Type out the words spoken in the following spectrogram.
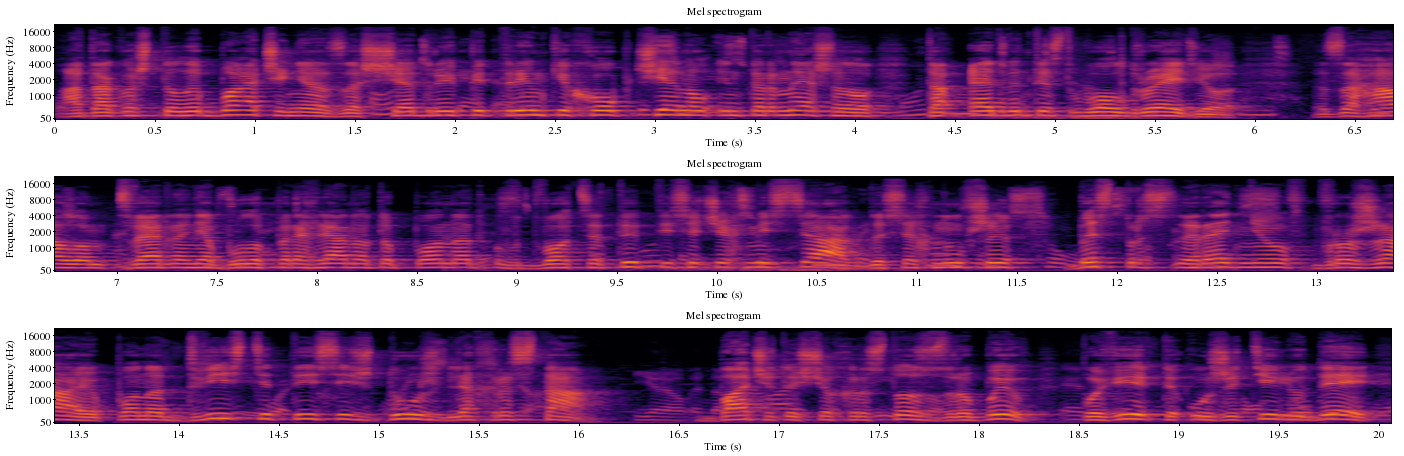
а також телебачення за щедрої підтримки Hope Channel International та Adventist World Radio. Загалом звернення було переглянуто понад в 20 тисячах місцях, досягнувши безпосереднього врожаю понад 200 тисяч душ для Христа. Бачите, що Христос зробив, повірте у житті людей,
